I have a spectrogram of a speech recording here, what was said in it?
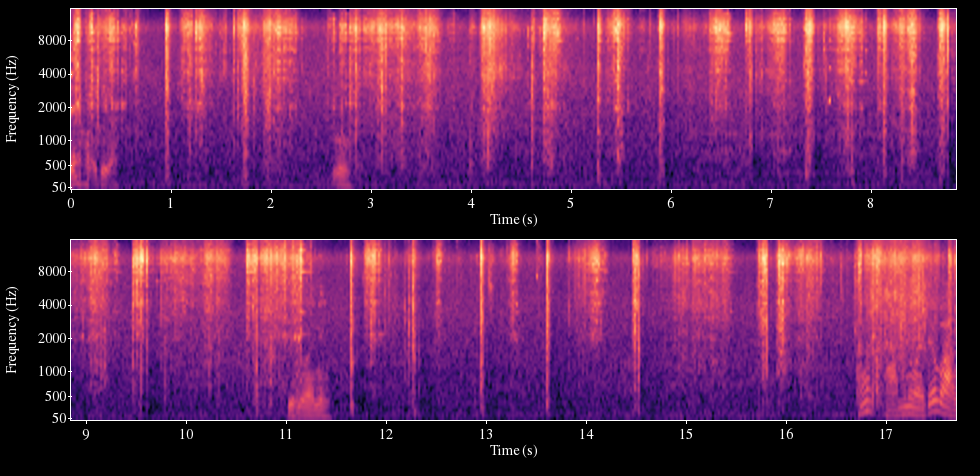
เด้หอยเดียวนี่อีกหน่วยหนึ่งโอ้สามหน่วยด้วยวัง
